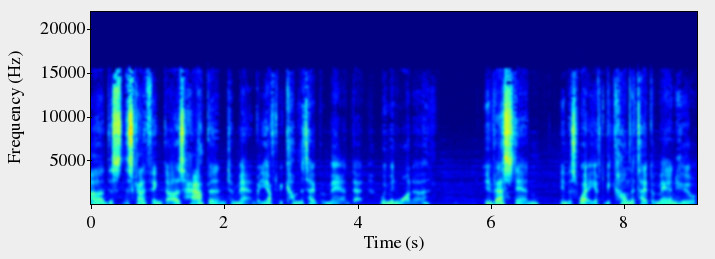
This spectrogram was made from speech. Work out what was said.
uh, this, this kind of thing does happen to men, but you have to become the type of man that women want to invest in in this way. You have to become the type of man who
